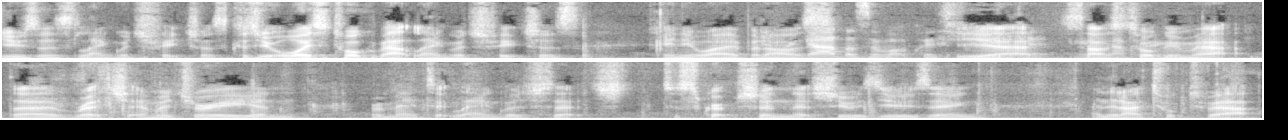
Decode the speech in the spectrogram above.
uses language features because you always talk about language features anyway. But I was regardless of what question. yeah, get- so I was talking about the rich imagery and romantic language that sh- description that she was using, and then I talked about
